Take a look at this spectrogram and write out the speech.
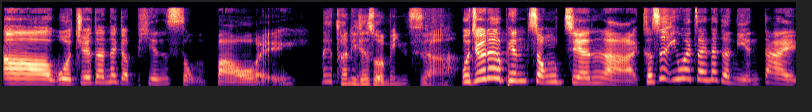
呃，我觉得那个偏怂包、欸，哎，那个团体叫什么名字啊？我觉得那个偏中间啦，可是因为在那个年代。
